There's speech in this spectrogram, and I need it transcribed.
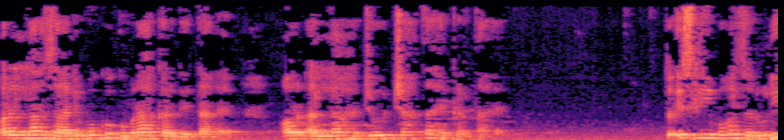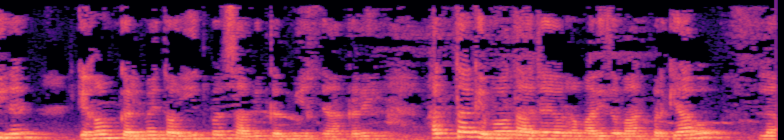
اور اللہ ظالموں کو گمراہ کر دیتا ہے۔ اور اللہ جو چاہتا ہے کرتا ہے۔ تو اس لیے بہت ضروری ہے کہ ہم کلم توحید پر ثابت قدمی اختیار کریں، حتیٰ کہ موت آ جائے اور ہماری زبان پر کیا ہو؟ لا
